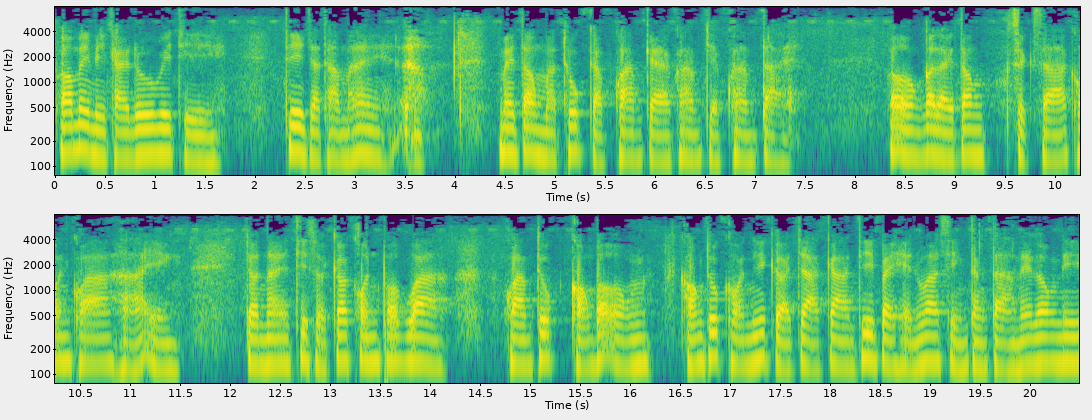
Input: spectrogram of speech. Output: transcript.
เพราะไม่มีใครรู้วิธีที่จะทำให้ไม่ต้องมาทุกข์กับความแก่ความเจ็บความตาย พระองค์ก็เลยต้องศึกษาค้นคว้าหาเอง จนในที่สุดก็ค้นพบว่า ความทุกข์ของพระองค์ของทุกคนนี้เกิดจากการที่ไปเห็นว่าสิ่งต่าง ๆ ในโลกนี้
